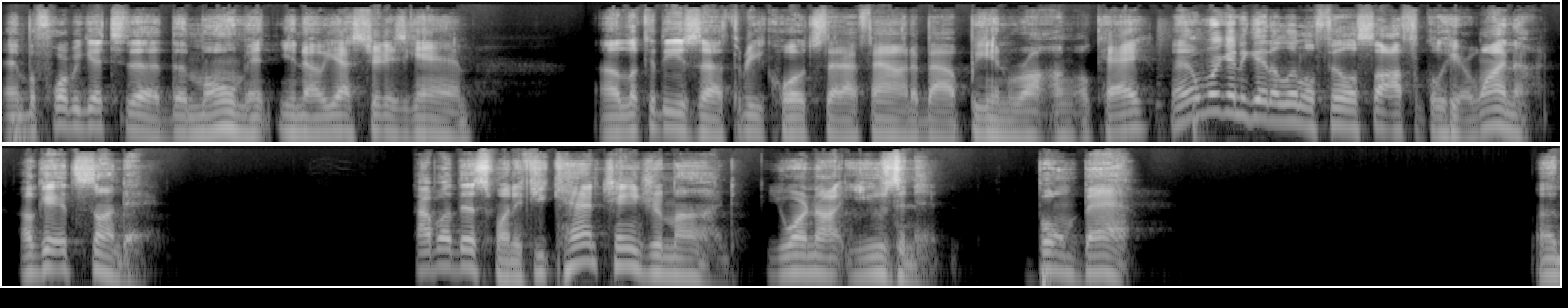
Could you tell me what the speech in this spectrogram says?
and before we get to the, the moment, you know, yesterday's game, uh, look at these uh, three quotes that I found about being wrong, okay? And we're going to get a little philosophical here. Why not? Okay, it's Sunday. How about this one? If you can't change your mind, you are not using it. Boom, bam. Uh,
